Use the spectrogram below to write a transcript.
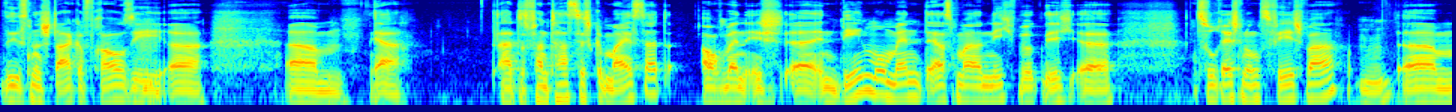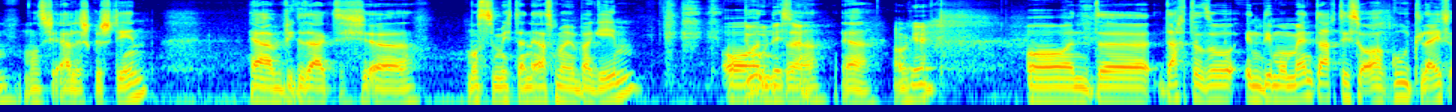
sie ist eine starke Frau, sie äh, ähm, ja, hat es fantastisch gemeistert, auch wenn ich äh, in dem Moment erstmal nicht wirklich äh, zurechnungsfähig war, ähm, muss ich ehrlich gestehen. Ja, wie gesagt, ich äh, musste mich dann erstmal übergeben. Und, nicht, äh, ja? ja. Okay. Und äh, dachte so, in dem Moment dachte ich so, oh gut, gleich,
